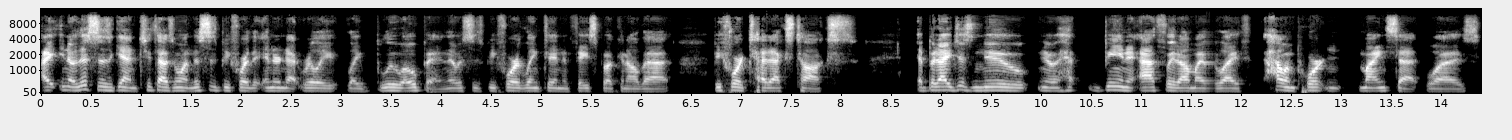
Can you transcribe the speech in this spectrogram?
I, you know, this is again 2001. This is before the internet really like blew open. Was just before LinkedIn and Facebook and all that, before TEDx talks. But I just knew, you know, being an athlete all my life, how important mindset was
